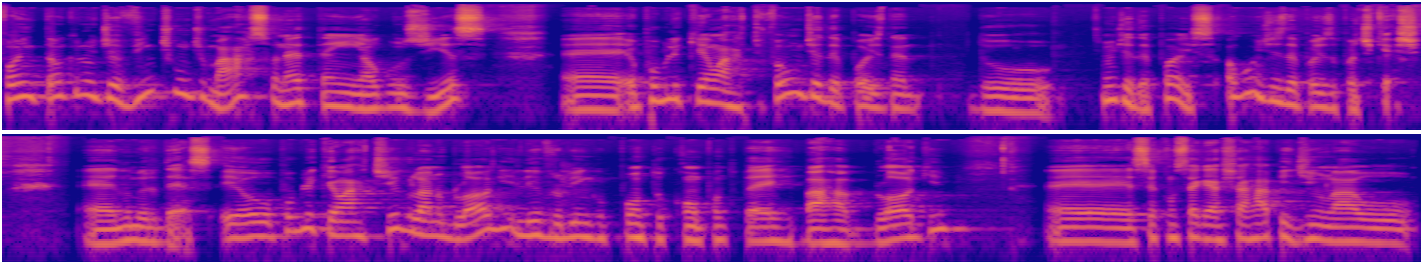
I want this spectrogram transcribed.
Foi então que no dia 21 de março, né, tem alguns dias, é, eu publiquei um artigo, foi um dia depois né, do, um dia depois, alguns dias depois do podcast, é, número 10, eu publiquei um artigo lá no blog, livrobingo.com.br barra blog. É, você consegue achar rapidinho lá o,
